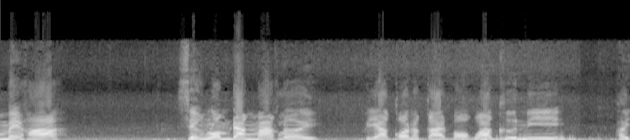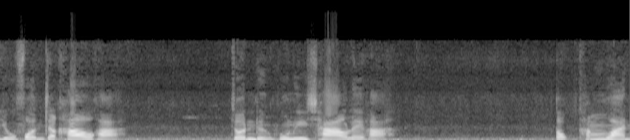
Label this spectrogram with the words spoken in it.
มไหมคะ เสียงลมดังมากเลย พยากรณ์อากาศบอกว่าคืนนี้ พายุฝนจะเข้าค่ะ จนถึงพรุ่งนี้เช้าเลยค่ะ ตกทั้งวัน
